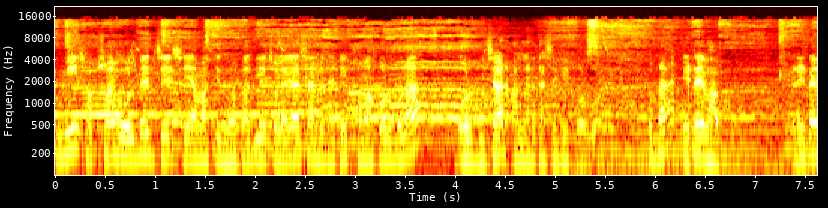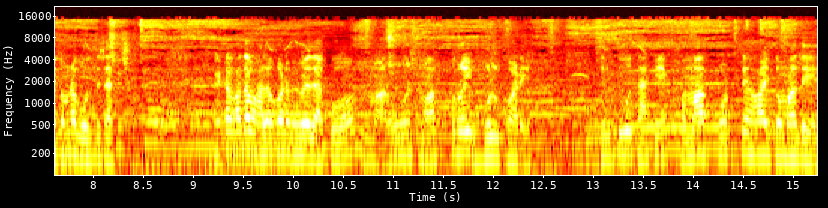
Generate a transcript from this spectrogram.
তুমি সবসময় বলবে যে সে আমাকে ধোকা দিয়ে চলে গেছে আমি তাকে ক্ষমা করব না। ওর বিচার আল্লাহর কাছে কি করব? তোমরা এটাই ভাববে আর এটাই তোমরা বলতে চাচ্ছ। একটা কথা ভালো করে ভেবে দেখো, মানুষ মাত্রই ভুল করে। কিন্তু তাকে ক্ষমা করতে হয় তোমাদের।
